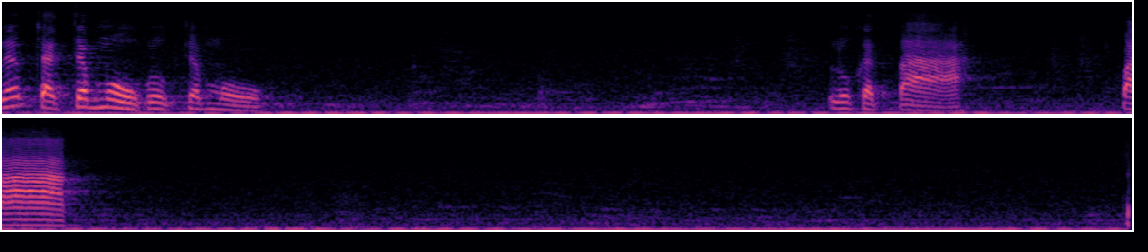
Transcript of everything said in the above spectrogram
เริ่มจากจมูกลูกจมูก ลูกตา ปาก จ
